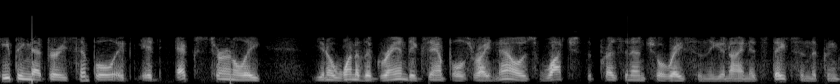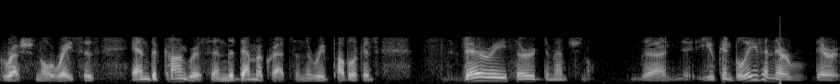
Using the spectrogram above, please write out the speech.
keeping that very simple, it, it externally, you know, one of the grand examples right now is watch the presidential race in the United States and the congressional races and the Congress and the Democrats and the Republicans very third dimensional. Uh, you can believe in their their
